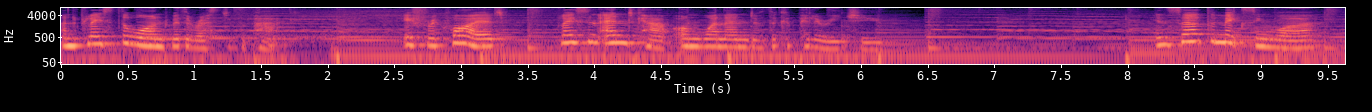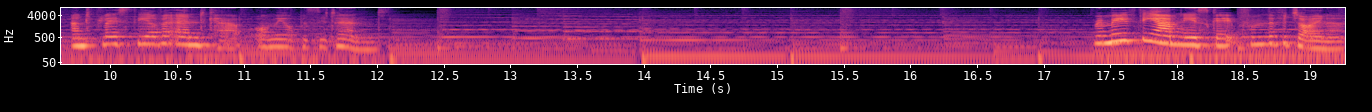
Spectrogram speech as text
and place the wand with the rest of the pack. If required, place an end cap on one end of the capillary tube. Insert the mixing wire and place the other end cap on the opposite end. Remove the amnioscope from the vagina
